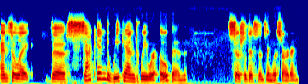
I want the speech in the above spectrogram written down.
And so, like, the second weekend we were open, social distancing was starting.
